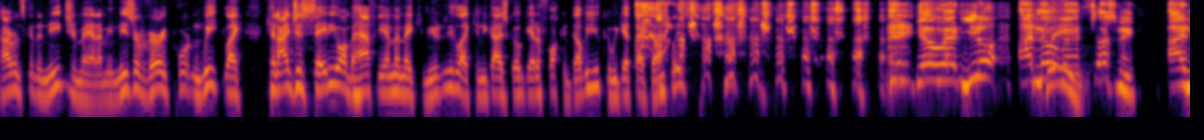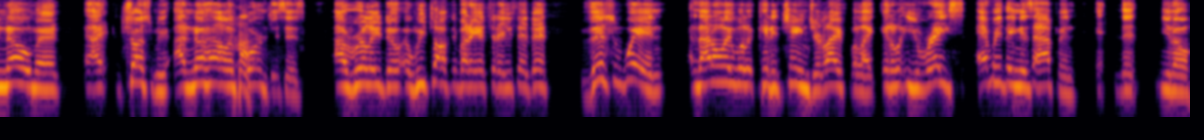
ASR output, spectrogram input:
Tyron's going to need you, man. I mean, these are very important week. Like, can I just say to you on behalf of the MMA community, like, can you guys go get a fucking W? Can we get that done, please? Yo, man, you know, I know, man. Trust me, I know, man. I trust me. I know how important this is. I really do. And we talked about it yesterday. You said, man, this win not only will it can it change your life, but like it'll erase everything that's happened. eh, That you know,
